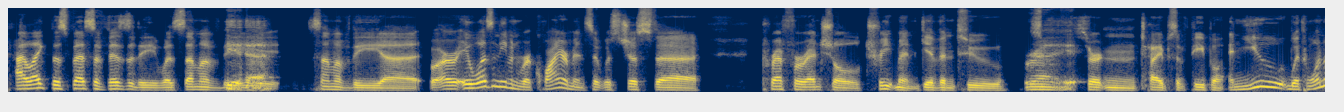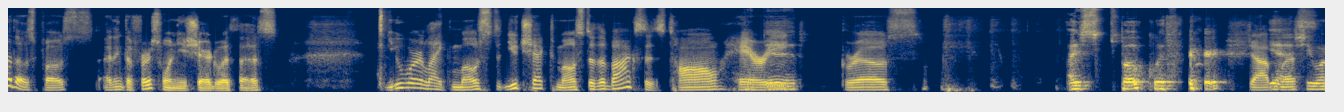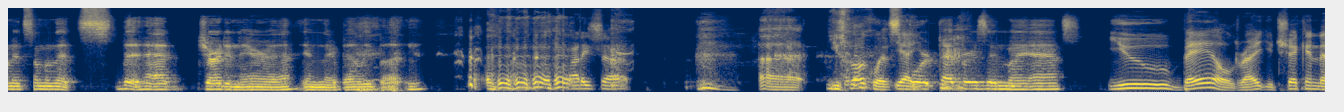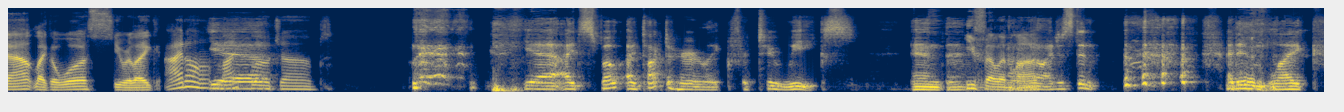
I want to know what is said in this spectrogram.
i like the specificity with some of the Yeah. some of the uh or it wasn't even requirements it was just uh preferential treatment given to Right. certain types of people and you with one of those posts i think the first one you shared with us you were like most you checked most of the boxes tall hairy gross I spoke with her. jobless Yeah, she wanted someone that's that had giardiniera in their belly button. body shop uh you spoke with yeah Sport peppers in my ass. You bailed right you chickened out like a wuss you were like i don't like Yeah. blowjobs yeah, I spoke. I talked to her like for two weeks, and then You fell in I love. No, I just didn't. I didn't like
